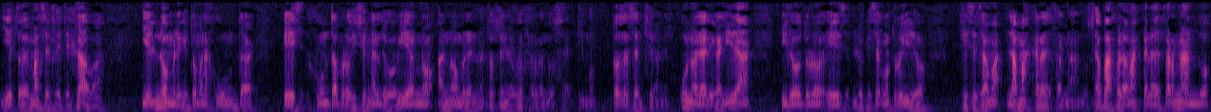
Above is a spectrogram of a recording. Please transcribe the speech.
y esto además se festejaba, y el nombre que toma la Junta es Junta Provisional de Gobierno a nombre de nuestro señor don Fernando VII. Dos excepciones. Uno es la legalidad y lo otro es lo que se ha construido, que se llama la máscara de Fernando. O sea, bajo la máscara de Fernando,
